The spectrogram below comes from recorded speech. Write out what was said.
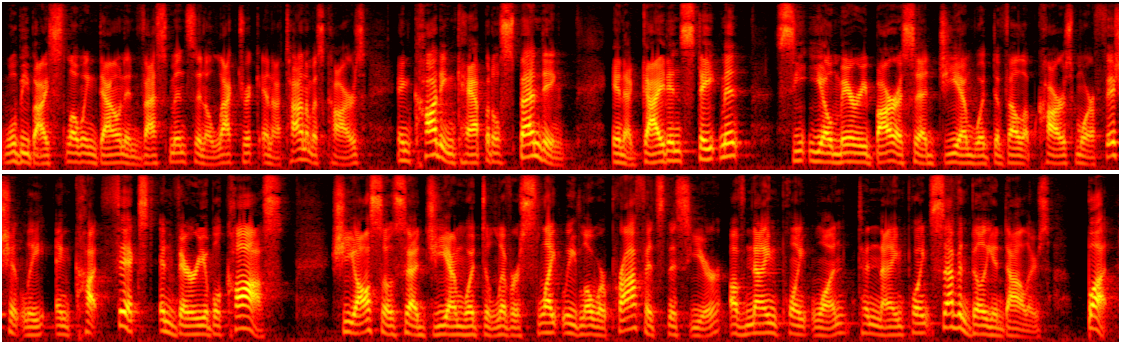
will be by slowing down investments in electric and autonomous cars and cutting capital spending. In a guidance statement, CEO Mary Barra said GM would develop cars more efficiently and cut fixed and variable costs. She also said GM would deliver slightly lower profits this year of 9.1 to 9.7 billion dollars, but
